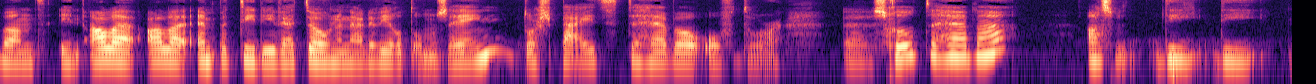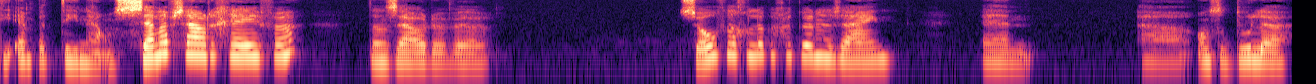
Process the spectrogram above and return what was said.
Want in alle, alle empathie die wij tonen naar de wereld om ons heen, door spijt te hebben of door uh, schuld te hebben, als we die, die, die empathie naar onszelf zouden geven, dan zouden we zoveel gelukkiger kunnen zijn en uh, onze doelen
